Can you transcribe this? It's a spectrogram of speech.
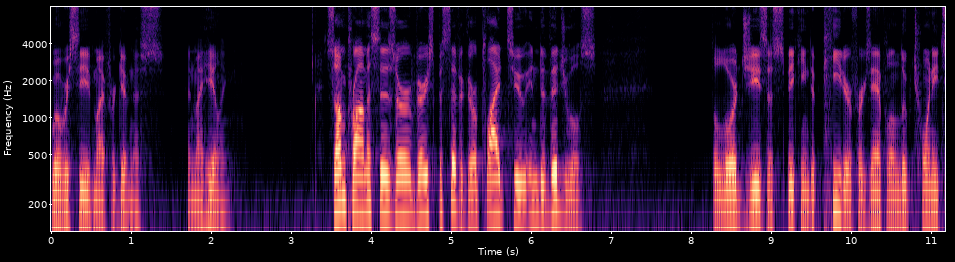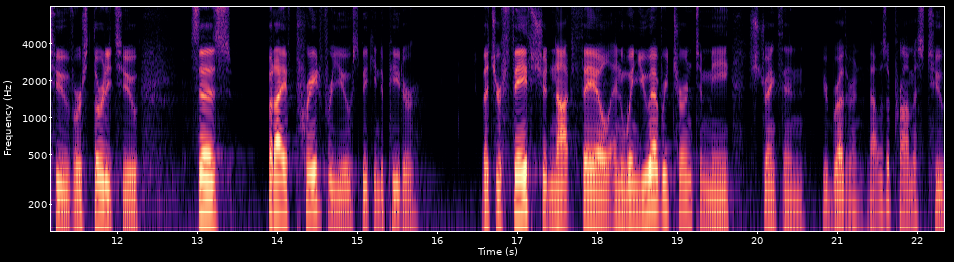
will receive my forgiveness and my healing. Some promises are very specific, they're applied to individuals. The Lord Jesus, speaking to Peter, for example, in Luke 22, verse 32, says, But I have prayed for you, speaking to Peter, that your faith should not fail, and when you have returned to me, strengthen your brethren. That was a promise to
